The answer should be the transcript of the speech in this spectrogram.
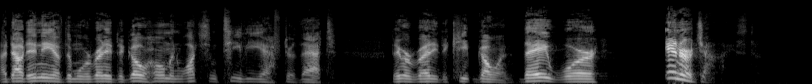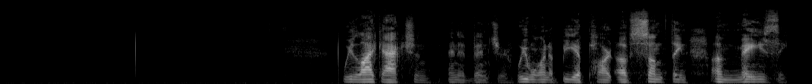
I doubt any of them were ready to go home and watch some TV after that. They were ready to keep going. They were energized. We like action and adventure. We want to be a part of something amazing.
